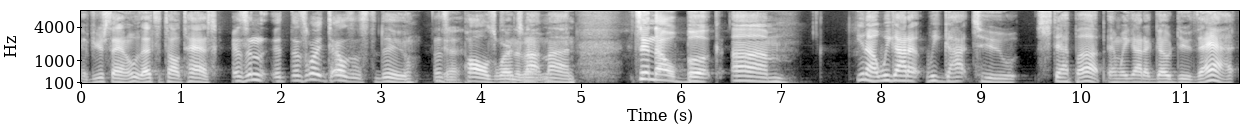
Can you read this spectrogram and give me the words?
if you're saying, "Oh, that's a tall task," isn't it, that's what he tells us to do? That's Yeah, Paul's words, not mine. It's in the old book. Um, you know, we gotta we got to step up, and we got to go do that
